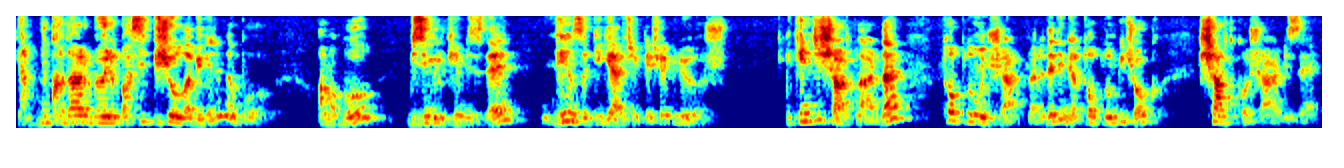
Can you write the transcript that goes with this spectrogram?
Ya bu kadar böyle basit bir şey olabilir mi bu? Ama bu bizim ülkemizde ne yazık ki gerçekleşebiliyor. İkinci şartlarda toplumun şartları. Dedim ya toplum birçok şart koşar bize.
